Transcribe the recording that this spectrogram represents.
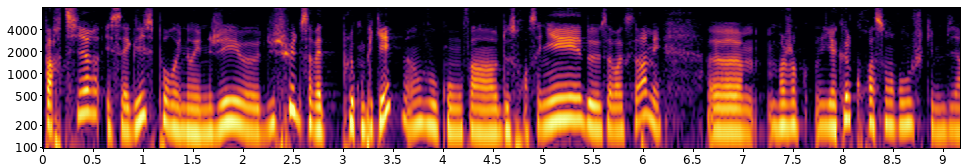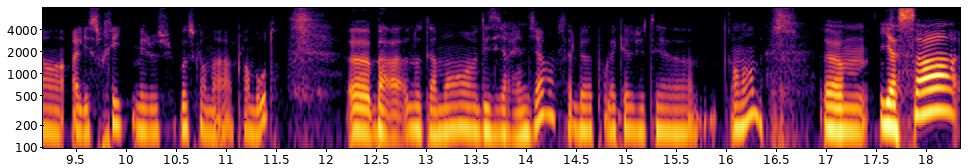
partir, et ça existe pour une ONG euh, du Sud. Ça va être plus compliqué, hein, vous, enfin, de se renseigner, de savoir, etc. Mais euh, moi, il n'y a que le Croissant Rouge qui me vient à l'esprit, mais je suppose qu'il y en a plein d'autres. Euh, bah, notamment Désiré India, celle pour laquelle j'étais euh, en Inde. Euh, Il y a ça,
